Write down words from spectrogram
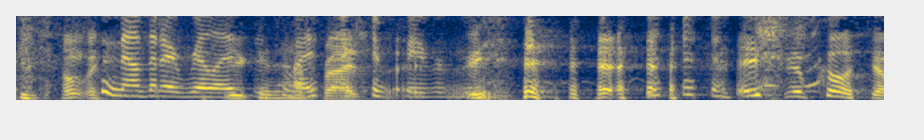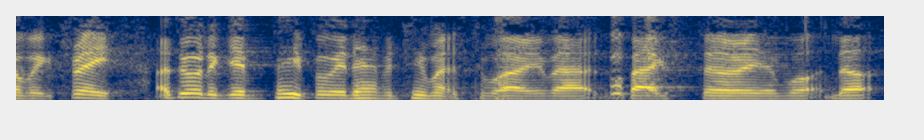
John Wick- Now that I realize it's my second favorite movie. it's of course John Wick three. I don't want to give people in heaven too much to worry about the backstory and whatnot.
